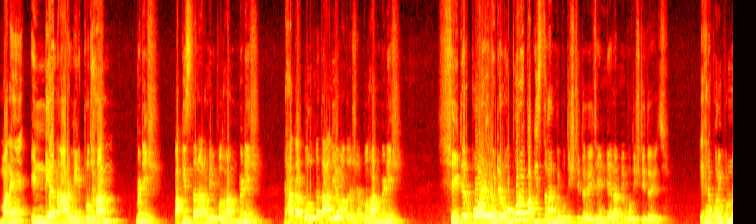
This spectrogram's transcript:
মানে ইন্ডিয়ান আর্মির প্রধান ব্রিটিশ, পাকিস্তান আর্মির প্রধান ব্রিটিশ, ঢাকা, কলকাতা, আলিয়া মাদ্রাসার প্রধান ব্রিটিশ। সেইটার পরে, ওইটার উপরে পাকিস্তান আর্মি প্রতিষ্ঠিত হয়েছে, ইন্ডিয়ান আর্মি প্রতিষ্ঠিত হয়েছে। এখানে পরিপূর্ণ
